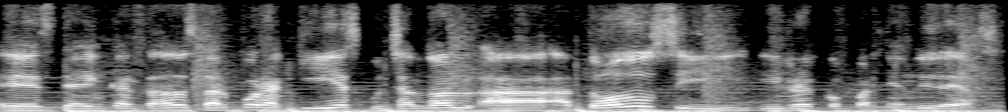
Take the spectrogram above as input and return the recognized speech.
Este, encantado de estar por aquí escuchando a, todos y, y compartiendo ideas.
